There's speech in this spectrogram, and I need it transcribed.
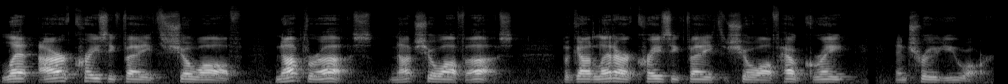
let our crazy faith show off, not for us, not show off us, but God, let our crazy faith show off how great and true you are.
